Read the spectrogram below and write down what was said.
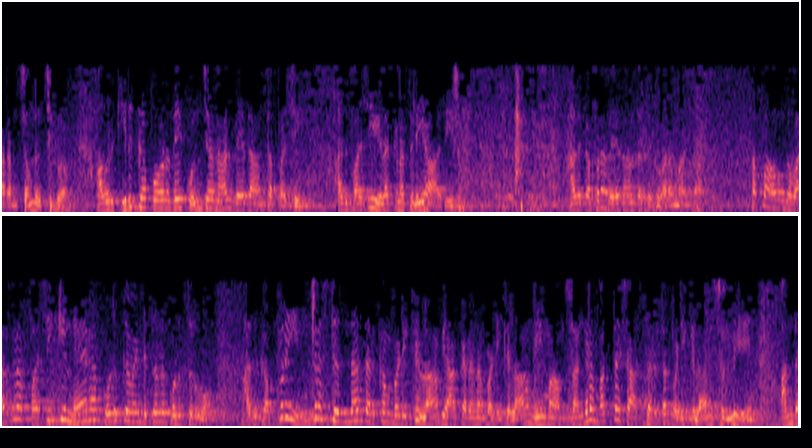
ஆரம்பிச்சோம்னு வச்சுக்கோம். அவருக்கு இருக்க போறதே கொஞ்ச நாள் வேதாந்த பசி. அது பசி இலக்கணத்திலேயே ஆறிடும். அதுக்கப்புறம் வேதாந்தத்துக்கு வரமாட்டார். அப்ப அவங்க வர்ற பசிக்கு நேரம் கொடுக்க வேண்டியதை கொடுத்துருவோம். அதுக்கப்புறம் இன்ட்ரெஸ்ட் இருந்தா தர்க்கம் படிக்கலாம் வியாக்கரணம் படிக்கலாம் மீமாம்சங்கிற மத்த சாஸ்திரத்தை படிக்கலாம்னு சொல்லி அந்த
